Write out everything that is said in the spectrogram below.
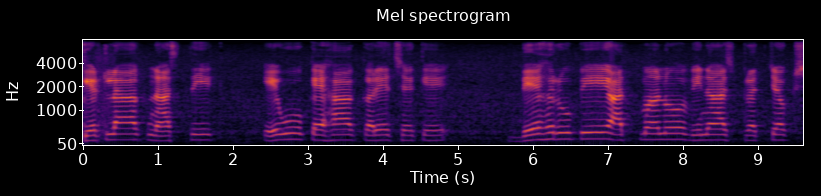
કેટલાક નાસ્તિક એવું કહેવા કરે છે કે, દેહરૂપી આત્માનો વિનાશ પ્રત્યક્ષ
